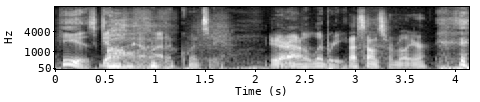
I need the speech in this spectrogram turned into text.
He is getting the hell oh. out of Quincy. Yeah. out of Liberty. That sounds familiar.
